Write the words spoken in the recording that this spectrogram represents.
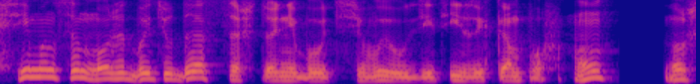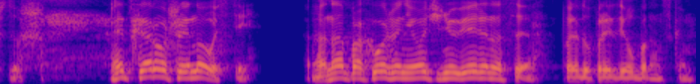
Симонсон, может быть, удастся что-нибудь выудить из их компов, м? Ну что ж, это хорошие новости. Она, похоже, не очень уверена, сэр», – предупредил Бронском.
